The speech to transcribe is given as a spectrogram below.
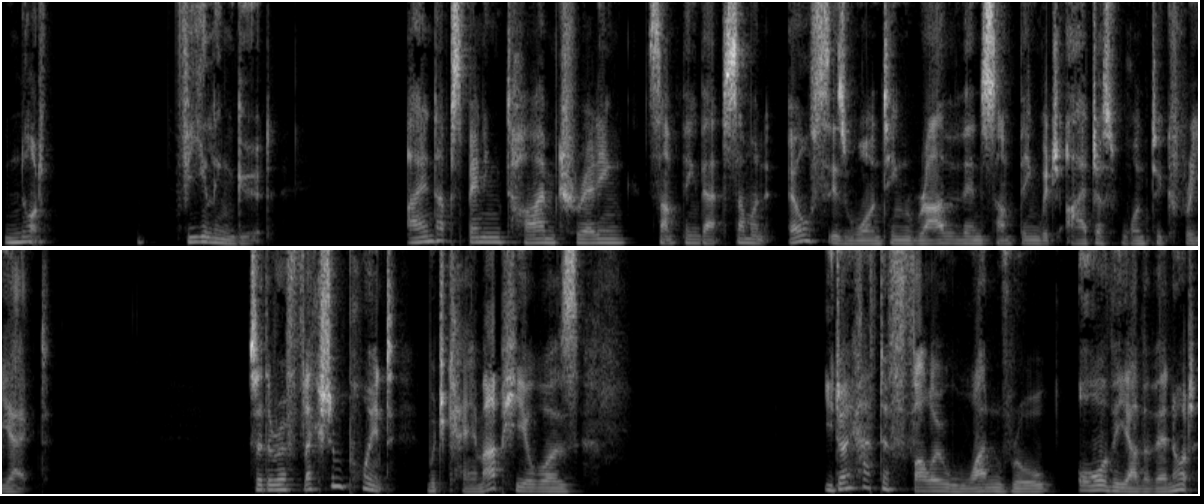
not feeling good. I end up spending time creating something that someone else is wanting rather than something which I just want to create. So the reflection point which came up here was you don't have to follow one rule or the other. They're not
